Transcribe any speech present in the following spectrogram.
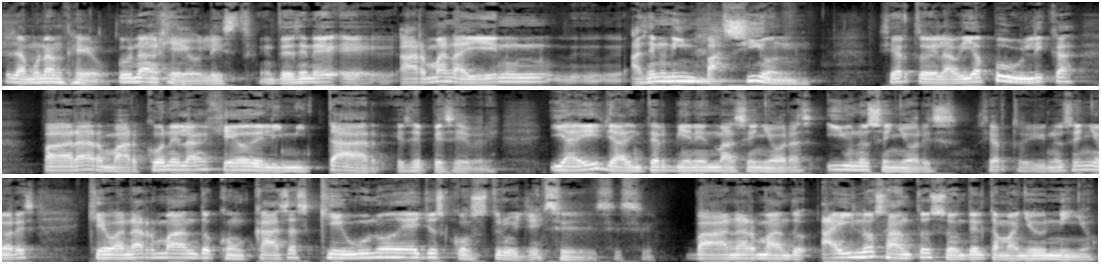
Se llama un angeo. Un angeo, listo. Entonces en, eh, eh, arman ahí en un... hacen una invasión, ¿cierto? De la vía pública para armar con el angeo, delimitar ese pesebre. Y ahí ya intervienen más señoras y unos señores, ¿cierto? Y unos señores que van armando con casas que uno de ellos construye Sí, sí, sí. van armando. Ahí los santos son del tamaño de un niño.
